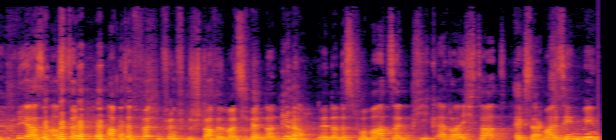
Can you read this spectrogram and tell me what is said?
ja, so der, ab der vierten, fünften Staffel meinst du, wenn dann, genau. wenn dann das Format seinen Peak erreicht hat. Exakt. Mal sehen, wen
